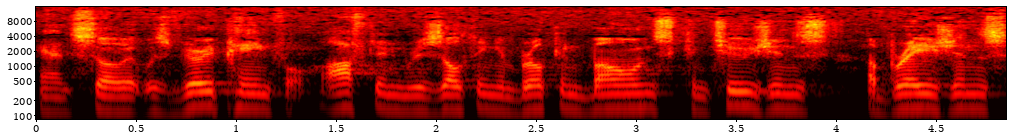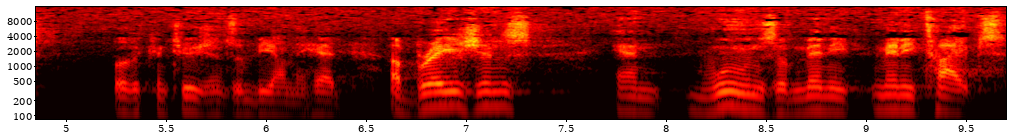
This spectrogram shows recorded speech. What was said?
And so it was very painful, often resulting in broken bones, contusions, abrasions. Well, the contusions would be on the head. Abrasions and wounds of many, many types.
